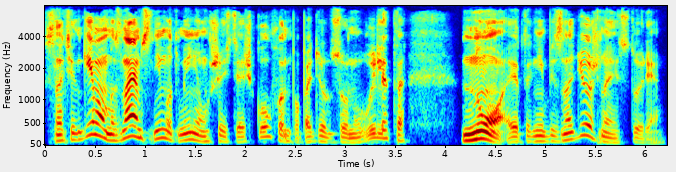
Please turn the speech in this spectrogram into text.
С Ноттингемом мы знаем, снимут минимум 6 очков, он попадет в зону вылета. Но это не безнадежная история.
